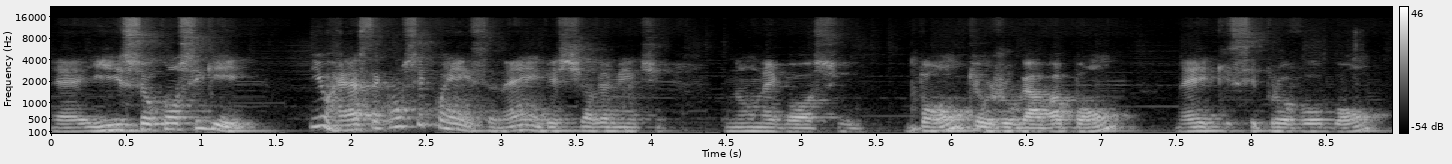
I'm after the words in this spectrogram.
É, e isso eu consegui. E o resto é consequência, né? Investir, obviamente, num negócio bom, que eu julgava bom, né? E que se provou bom.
